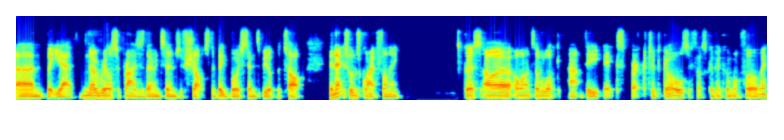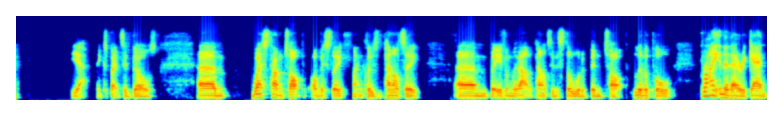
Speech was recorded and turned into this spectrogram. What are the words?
Um, but yeah, no real surprises there in terms of shots. The big boys tend to be up the top. The next one's quite funny because I, I wanted to have a look at the expected goals, if that's going to come up for me. Yeah, expected goals. Um, West Ham top, obviously, that includes the penalty. Um, but even without the penalty, they still would have been top. Liverpool, Brighton are there again.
